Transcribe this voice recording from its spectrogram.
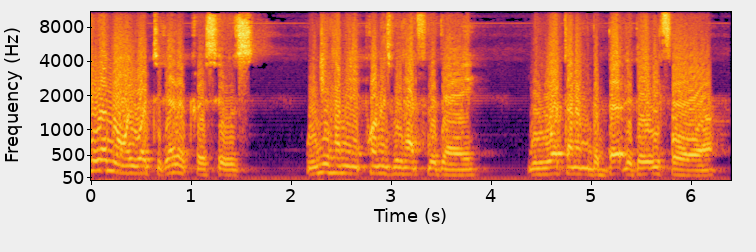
We remember when we worked together, Chris. It was we knew how many appointments we had for the day. We worked on them the, the day before.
